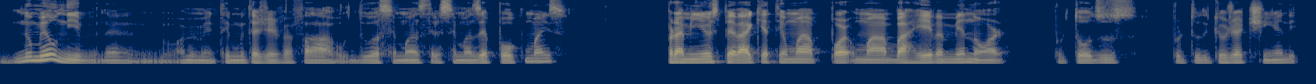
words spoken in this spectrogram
No meu nível, né? Obviamente, tem muita gente que vai falar, "Ah, duas semanas, três semanas é pouco, mas pra mim eu esperava que ia ter uma, uma barreira menor por todos, os- por tudo que eu já tinha ali.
